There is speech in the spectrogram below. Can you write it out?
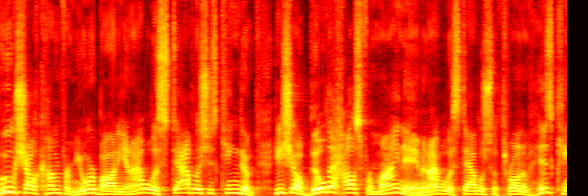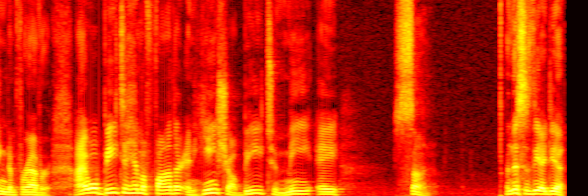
who shall come from your body, and I will establish his kingdom. He shall build a house for my name, and I will establish the throne of his kingdom forever. I will be to him a father, and he shall be to me a son. And this is the idea.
